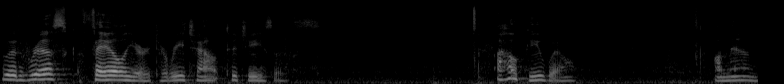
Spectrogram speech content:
who would risk failure to reach out to Jesus. I hope you will. Amen.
